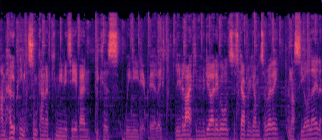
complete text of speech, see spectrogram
I'm hoping it's some kind of community event because we need it really. Leave a like if you've enjoyed everyone, subscribe if you haven't already, and I'll see you all later.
